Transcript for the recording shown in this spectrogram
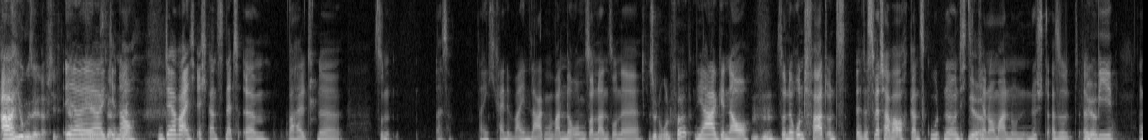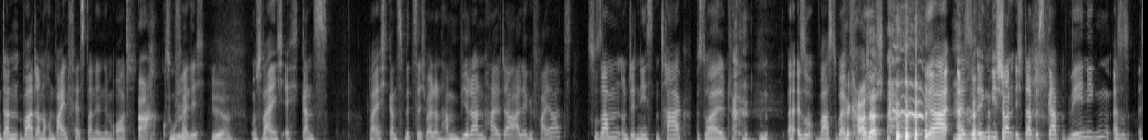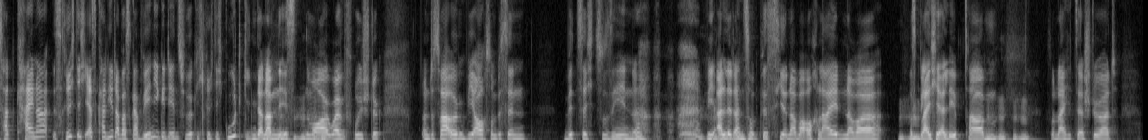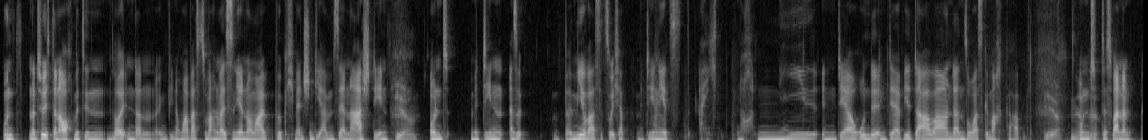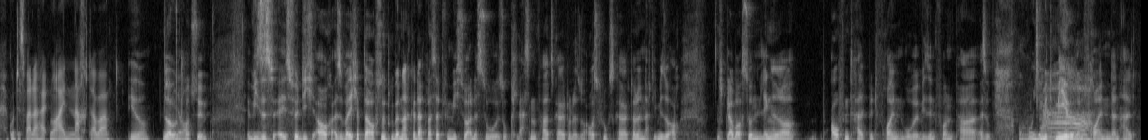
Ah, Junggesellenabschied. Ja, ja, okay, klar. genau. Ja. Und der war eigentlich echt ganz nett. Ähm, war halt eine, so ein, also eigentlich keine Weinlagenwanderung, sondern so eine, So eine Rundfahrt? ja, genau, Mhm. so eine Rundfahrt. Und äh, das Wetter war auch ganz gut, ne? Und ich trinke Ja. ja. normal nur nichts. Also irgendwie, und dann war da noch ein Weinfest dann in dem Ort. Ach, cool. Zufällig. Ja. Und es war eigentlich echt ganz, war echt ganz witzig, weil dann haben wir dann halt da alle gefeiert zusammen und den nächsten Tag bist du halt, also warst du beim Verkatert? Ja, also irgendwie schon. Ich glaube, es gab wenigen, also es, es hat keiner, ist richtig eskaliert, aber es gab wenige, denen es wirklich richtig gut ging dann Mhm, am nächsten Morgen beim Frühstück. Und das war irgendwie auch so ein bisschen witzig zu sehen, ne? Mhm. wie alle dann so ein bisschen aber auch leiden, aber das Gleiche erlebt haben Mhm, mhm. so leicht zerstört. Und natürlich dann auch mit den Leuten dann irgendwie nochmal was zu machen, weil es sind ja normal wirklich Menschen, die einem sehr nahe stehen. Ja. Und mit denen, also bei mir war es jetzt so, ich habe mit denen jetzt eigentlich noch nie in der Runde, in der wir da waren, dann sowas gemacht gehabt. Ja. ja Und ja. das war dann, na gut, das war dann halt nur eine Nacht, aber Ja, ja aber Ja. trotzdem. Wie ist es ist für dich auch, also weil ich habe da auch so drüber nachgedacht, was hat für mich so alles so, so Klassenfahrtscharakter oder so Ausflugscharakter. Und dann dachte ich mir so auch, ich glaube auch so ein längerer Aufenthalt mit Freunden, wo wir, wir sind vor ein paar, also oh ja. mit mehreren Freunden dann halt.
